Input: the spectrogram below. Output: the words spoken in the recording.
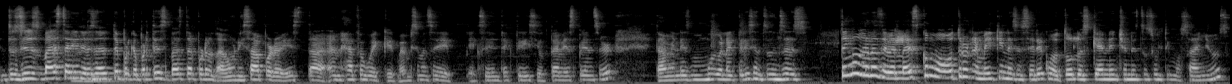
Entonces va a estar interesante porque aparte va a estar protagonizada por esta Anne Hathaway, que a mí se me hace excelente actriz, y Octavia Spencer, también es muy buena actriz, entonces tengo ganas de verla. Es como otro remake innecesario como todos los que han hecho en estos últimos años,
